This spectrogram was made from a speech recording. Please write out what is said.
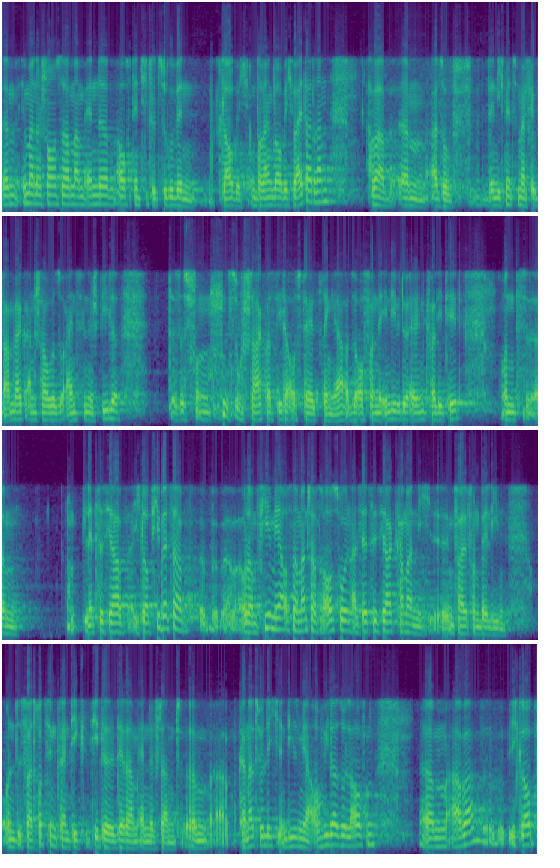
ähm, immer eine Chance haben, am Ende auch den Titel zu gewinnen, glaube ich. Und daran glaube ich weiter dran. Aber ähm, also, wenn ich mir zum Beispiel Bamberg anschaue, so einzelne Spiele, das ist schon so stark, was die da aufs Feld bringen, ja. Also auch von der individuellen Qualität. Und ähm, letztes Jahr, ich glaube, viel besser oder viel mehr aus einer Mannschaft rausholen als letztes Jahr kann man nicht im Fall von Berlin. Und es war trotzdem kein Titel, der da am Ende stand. Ähm, kann natürlich in diesem Jahr auch wieder so laufen. Ähm, aber ich glaube,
